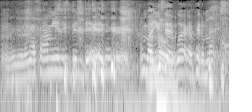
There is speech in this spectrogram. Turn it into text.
nigga, they gonna find me in this bitch dead, nigga. I'm like, But you no, said, like- what? I gotta pay them lumps.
